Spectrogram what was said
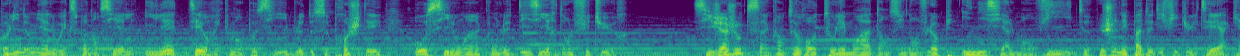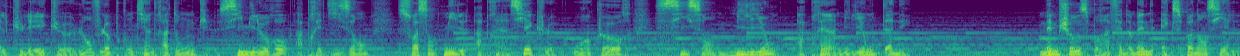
polynomiale ou exponentielle, il est théoriquement possible de se projeter aussi loin qu'on le désire dans le futur. Si j'ajoute 50 euros tous les mois dans une enveloppe initialement vide, je n'ai pas de difficulté à calculer que l'enveloppe contiendra donc 6 000 euros après 10 ans, 60 000 après un siècle, ou encore 600 millions après un million d'années. Même chose pour un phénomène exponentiel.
